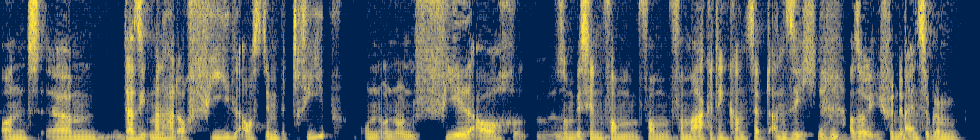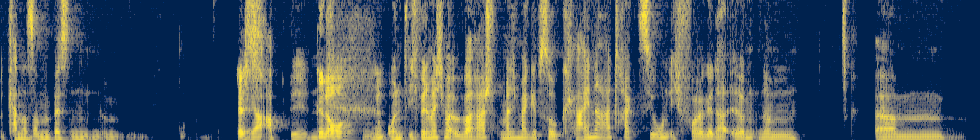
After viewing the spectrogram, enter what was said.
Und ähm, da sieht man halt auch viel aus dem Betrieb und, und, und viel auch so ein bisschen vom, vom, vom Marketingkonzept an sich. Mhm. Also ich finde, bei Instagram kann das am besten es, ja, abbilden. Genau. Mhm. Und ich bin manchmal überrascht, manchmal gibt es so kleine Attraktionen, ich folge da irgendeinem ähm,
